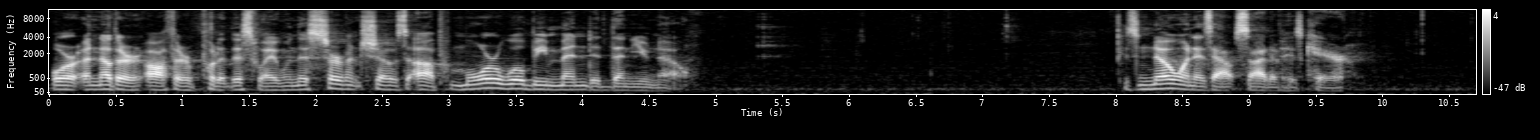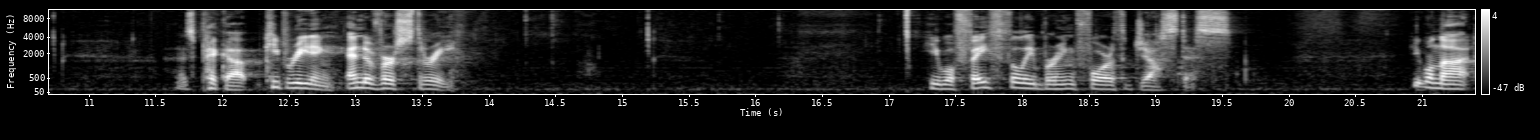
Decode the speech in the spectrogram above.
Or another author put it this way when this servant shows up, more will be mended than you know. Because no one is outside of his care. Let's pick up. Keep reading. End of verse 3. He will faithfully bring forth justice. He will not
